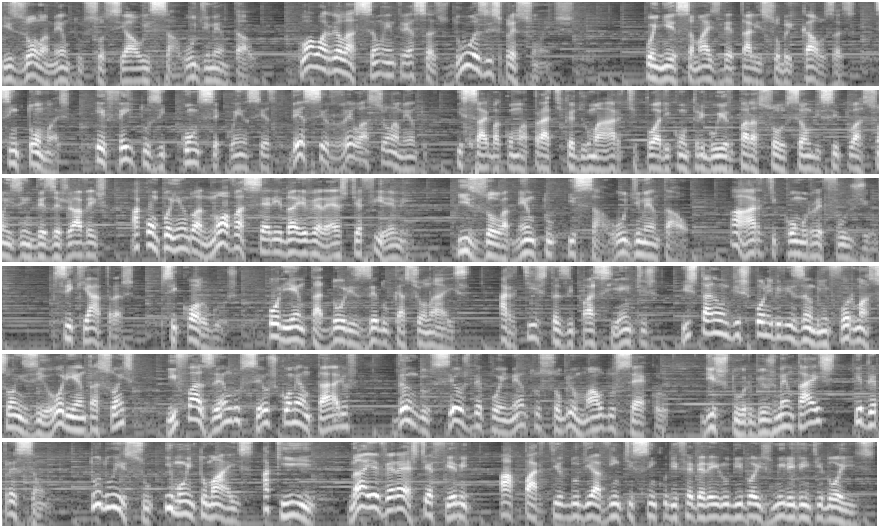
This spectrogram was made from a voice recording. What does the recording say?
isolamento social e saúde mental. Qual a relação entre essas duas expressões? Conheça mais detalhes sobre causas, sintomas, efeitos e consequências desse relacionamento e saiba como a prática de uma arte pode contribuir para a solução de situações indesejáveis, acompanhando a nova série da Everest FM: Isolamento e Saúde Mental. A arte como refúgio. Psiquiatras, psicólogos, orientadores educacionais, artistas e pacientes estarão disponibilizando informações e orientações e fazendo seus comentários, dando seus depoimentos sobre o mal do século distúrbios mentais e depressão. Tudo isso e muito mais aqui na Everest FM a partir do dia 25 de fevereiro de 2022.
